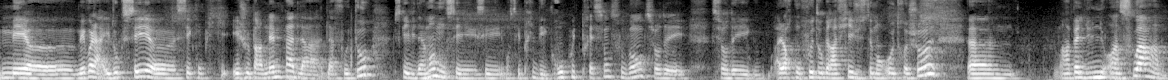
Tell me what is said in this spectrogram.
Mais, euh, mais voilà, et donc euh, c'est compliqué. Et je ne parle même pas de la, de la photo, parce qu'évidemment, on s'est pris des gros coups de pression souvent, sur des, sur des, alors qu'on photographiait justement autre chose. Euh, je me rappelle un soir,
